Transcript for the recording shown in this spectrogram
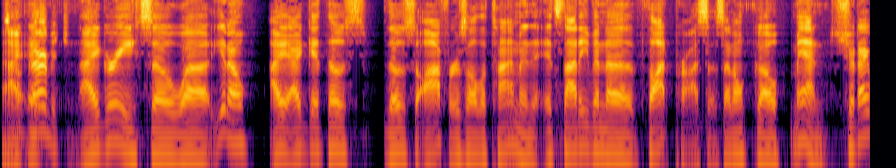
I- garbage. I agree. So uh, you know, I, I get those those offers all the time, and it's not even a thought process. I don't go, man, should I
